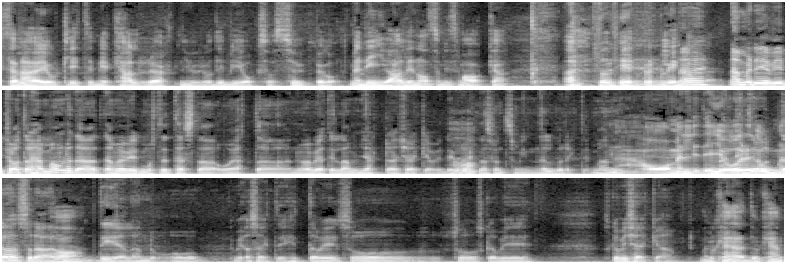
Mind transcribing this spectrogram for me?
sen har jag gjort lite mer kallrökt njure och det blir också supergott. Men det är ju aldrig någon som vill smaka. Alltså det är problemet. Nej, nej, men det, vi pratar hemma om det där. Att, ja, men vi måste testa och äta. Nu har vi ätit lammhjärta käkar vi. Det Ja. räknas väl inte som inälvor riktigt. Men, Ja, men det men gör lite det nog. udda Men, sådär ja. del ändå. Och vi har sagt det. Hittar vi så, så ska vi, ska vi käka. men då kan jag, då kan jag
